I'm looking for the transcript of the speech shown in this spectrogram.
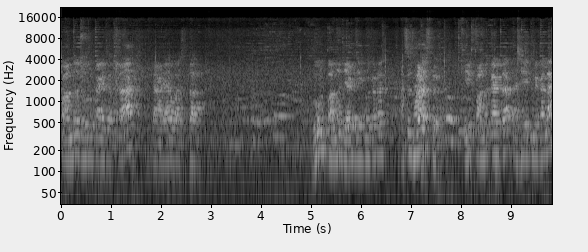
पानं दोन काय करतात? टाळ्या वाजतात. दोन पानं ज्यावेळेस एकमेकाला असं झाड असतं. ते पानं काय करतात असे एकमेकाला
